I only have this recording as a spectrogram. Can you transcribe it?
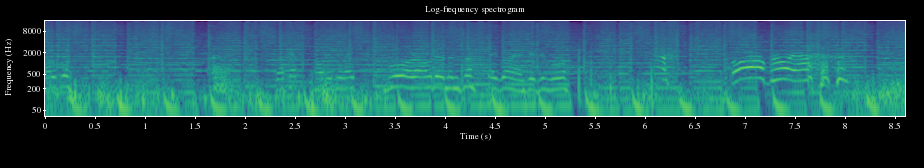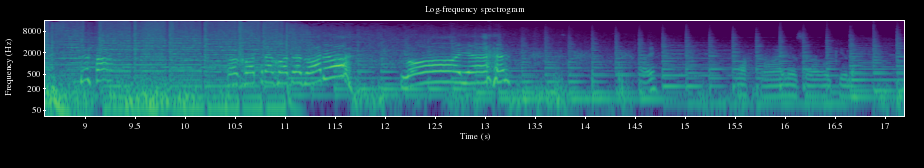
नेपालको प्रख्यात ठाउँ चाहिँ भाइ बुवाहरू आउँदै हुनुहुन्छ एकदम ह्यान्डी चाहिँ बुवा ओ ब्रो यार खतरा खतरा झऱ्यो ल यार है होइन छ ओके ल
